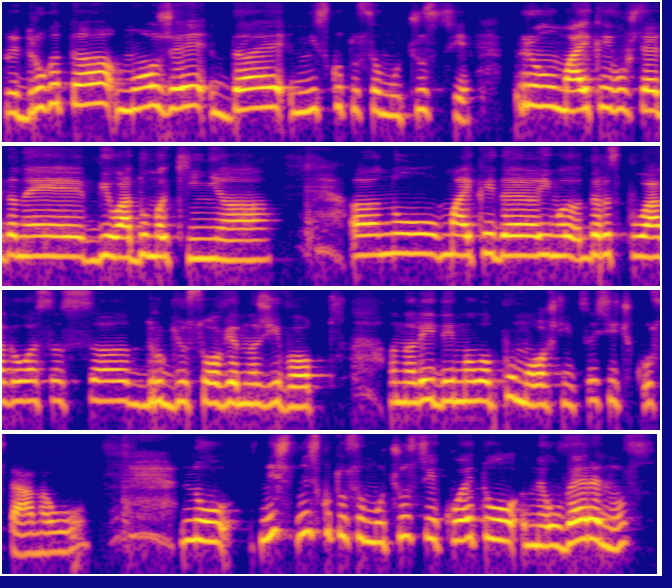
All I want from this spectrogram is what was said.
При другата може да е ниското самочувствие. Примерно майка и въобще да не е била домакиня, но майка и да, има, да разполагала с а, други условия на живот, нали, да имала помощница и всичко останало. Но нис- ниското самочувствие, което неувереност,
